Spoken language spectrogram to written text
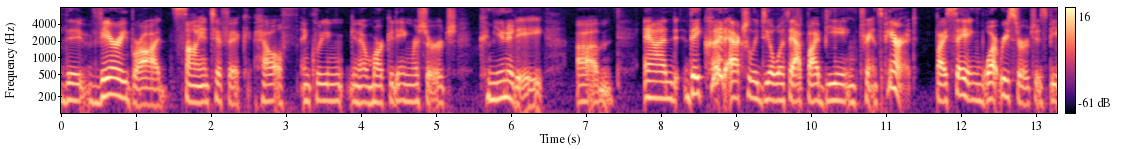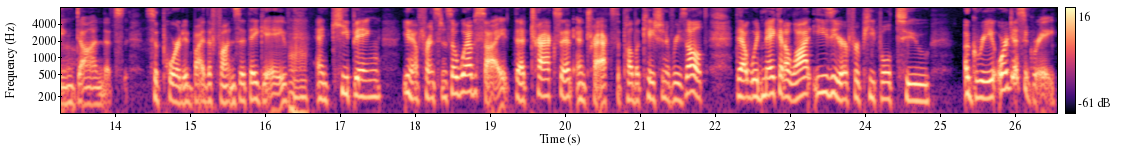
the very broad scientific health, including you know marketing, research community. Um, and they could actually deal with that by being transparent by saying what research is being yeah. done that's supported by the funds that they gave mm-hmm. and keeping you know for instance a website that tracks it and tracks the publication of results that would make it a lot easier for people to agree or disagree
